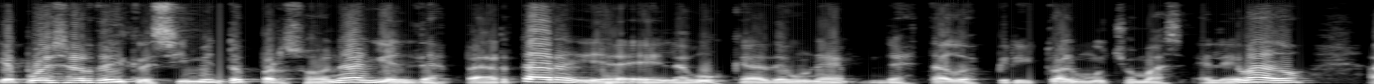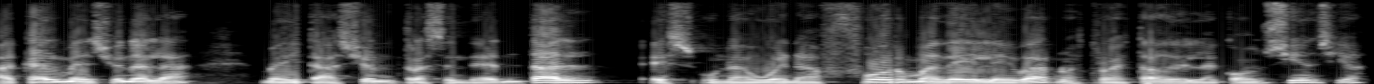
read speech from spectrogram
que puede ser del crecimiento personal y el despertar, y eh, la búsqueda de un de estado espiritual mucho más elevado. Acá él menciona la meditación trascendental, es una buena forma de elevar nuestro estado de la conciencia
